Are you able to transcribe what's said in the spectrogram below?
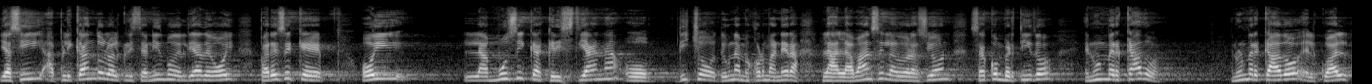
Y así, aplicándolo al cristianismo del día de hoy, parece que hoy la música cristiana, o dicho de una mejor manera, la alabanza y la adoración se ha convertido en un mercado, en un mercado el cual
